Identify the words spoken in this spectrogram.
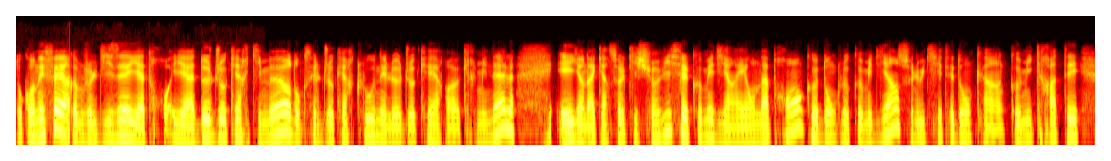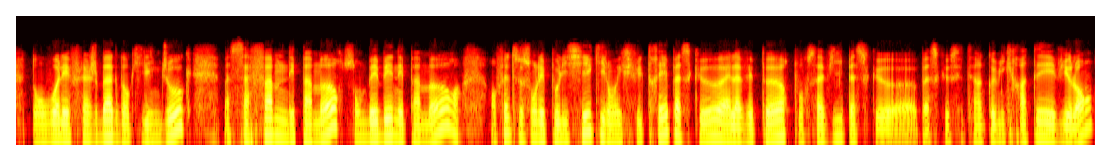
Donc en effet, comme je le disais, il y a trois, il y a deux jokers qui meurent. Donc c'est le Joker clown et le Joker euh, criminel. Et il y en a qu'un seul qui survit, c'est le comédien. Et on apprend que donc le comédien, celui qui était donc un comique raté dont on voit les flashbacks dans Killing Joke, bah, sa femme n'est pas morte, son bébé n'est pas mort. En fait, ce sont les policiers qui l'ont exfiltré parce que elle avait peur pour sa vie parce que euh, parce que c'était un comique raté et violent.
